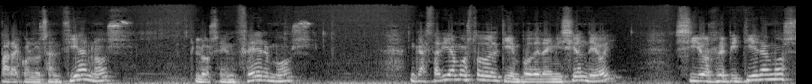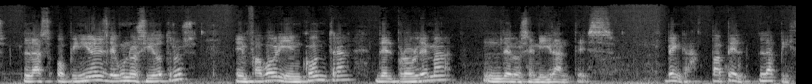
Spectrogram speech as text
para con los ancianos, los enfermos. Gastaríamos todo el tiempo de la emisión de hoy si os repitiéramos las opiniones de unos y otros en favor y en contra del problema de los emigrantes. Venga, papel, lápiz.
